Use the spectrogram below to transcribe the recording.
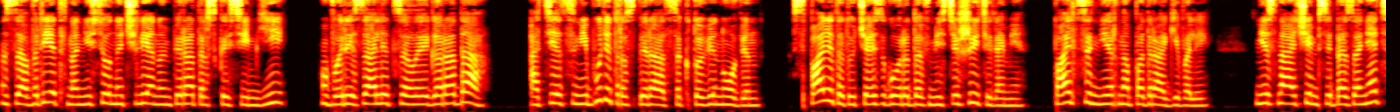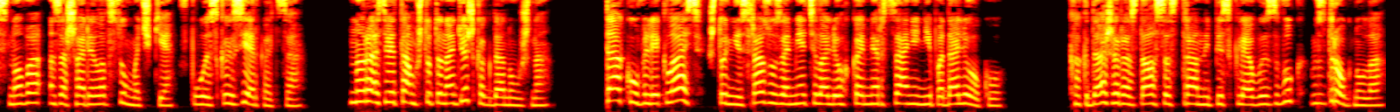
За вред, нанесенный члену императорской семьи, вырезали целые города. Отец не будет разбираться, кто виновен, спалит эту часть города вместе с жителями. Пальцы нервно подрагивали. Не зная, чем себя занять, снова зашарила в сумочке, в поисках зеркальца. Но разве там что-то найдешь, когда нужно? Так увлеклась, что не сразу заметила легкое мерцание неподалеку. Когда же раздался странный писклявый звук, вздрогнула.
